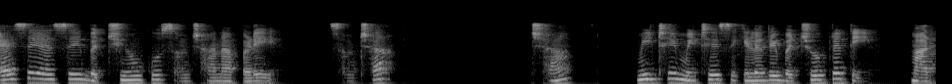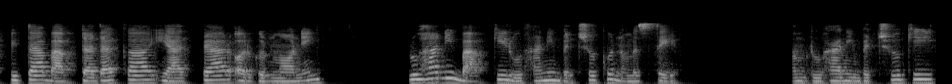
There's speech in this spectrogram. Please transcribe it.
ऐसे ऐसे बच्चियों को समझाना पड़े। समझा? अच्छा मीठे मीठे सिकिलदे बच्चों प्रति माता पिता बाप दादा का याद प्यार और गुड मॉर्निंग। रूहानी बाप की रूहानी बच्चों को नमस्ते। हम रूहानी बच्चों की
